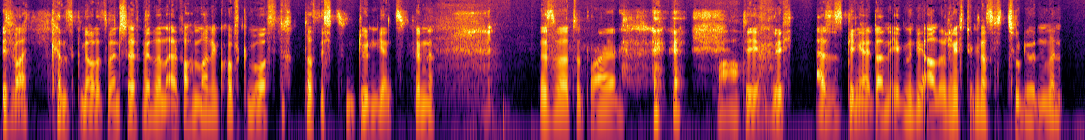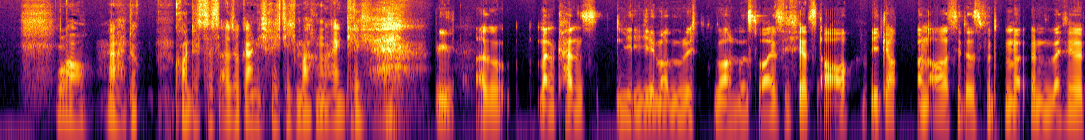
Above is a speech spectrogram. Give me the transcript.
ich weiß ganz genau, dass mein Chef mir dann einfach mal in den Kopf geworfen hat, dass ich zu dünn jetzt bin. Ne? Das war total wow. dämlich. Also es ging halt dann eben in die andere Richtung, dass ich zu dünn bin. Wow. Ja, du konntest das also gar nicht richtig machen eigentlich. Also man kann es nie jemandem richtig machen, das weiß ich jetzt auch. Egal wie man aussieht, es wird immer irgendwelche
